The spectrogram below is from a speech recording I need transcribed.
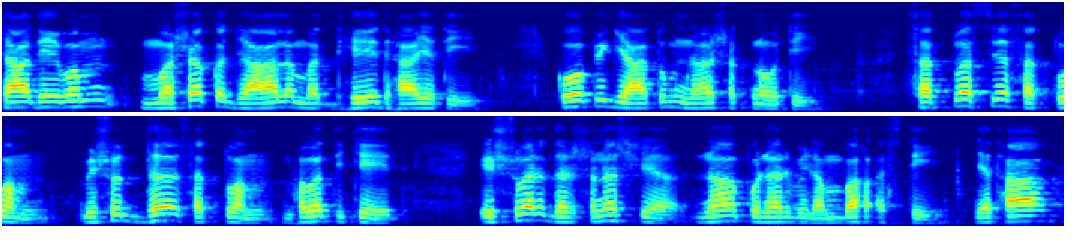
सदेव मशकजालमध्ये ध्यायति कोपि ज्ञातुं न शक्नोति। सत्वस्य सत्वं विशुद्धसत्वं भवति चेत् ईश्वरदर्शनस्य न पुनर्विलम्बः अस्ति। यथा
